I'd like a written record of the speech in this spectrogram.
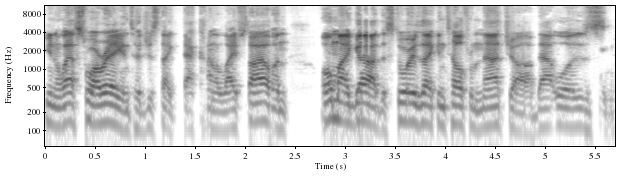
you know last soiree into just like that kind of lifestyle. And oh my god, the stories I can tell from that job. That was.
